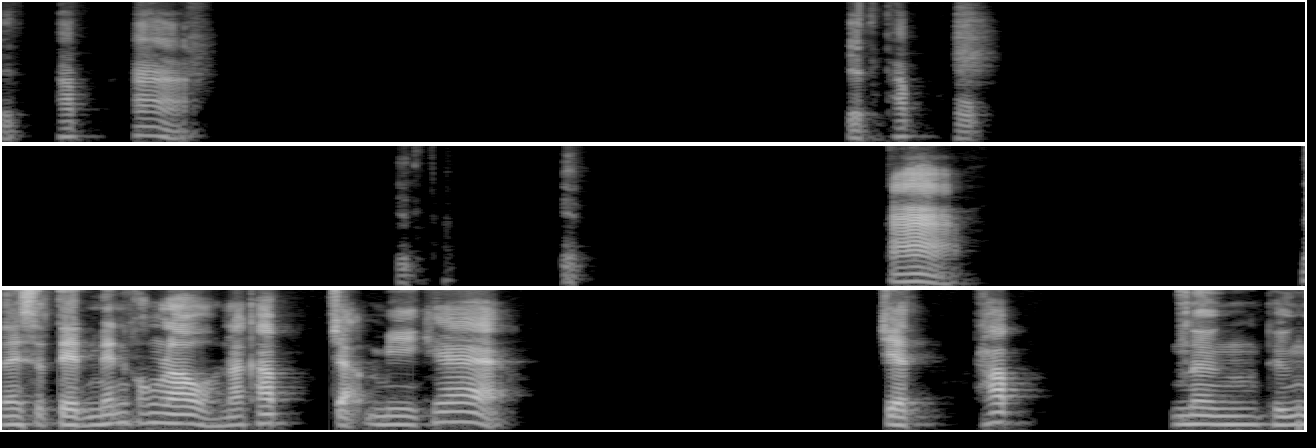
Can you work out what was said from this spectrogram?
7/5 7/6 7/7 อาในสเตตเมนต์ของเรานะครับ จะมีแค่7/1ถึง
